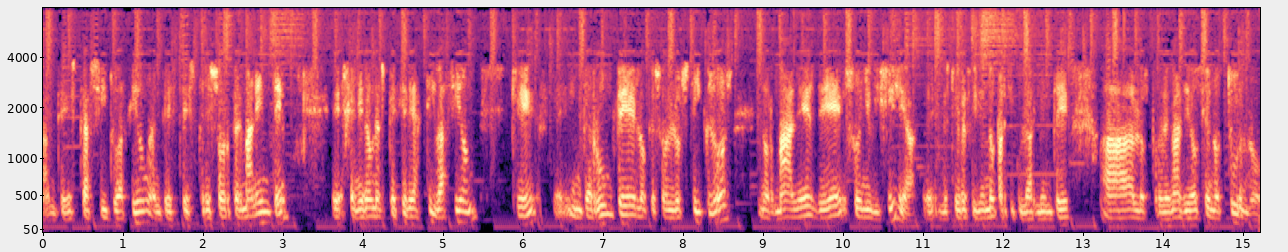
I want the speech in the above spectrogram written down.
ante esta situación, ante este estresor permanente, eh, genera una especie de activación que eh, interrumpe lo que son los ciclos normales de sueño y vigilia. me estoy refiriendo particularmente a los problemas de ocio nocturno,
